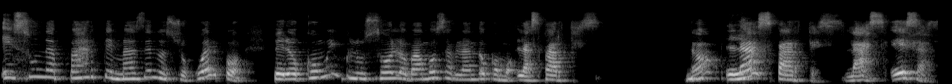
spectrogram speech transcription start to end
es una parte más de nuestro cuerpo, pero como incluso lo vamos hablando como las partes, ¿no? Las partes, las, esas.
